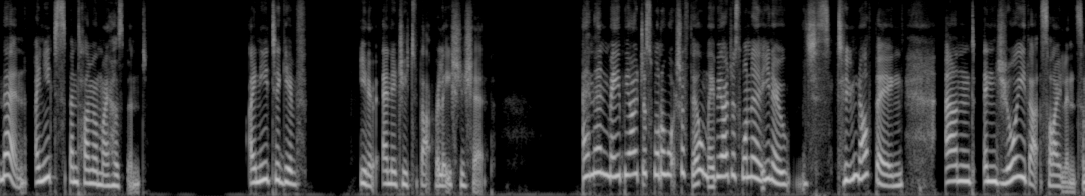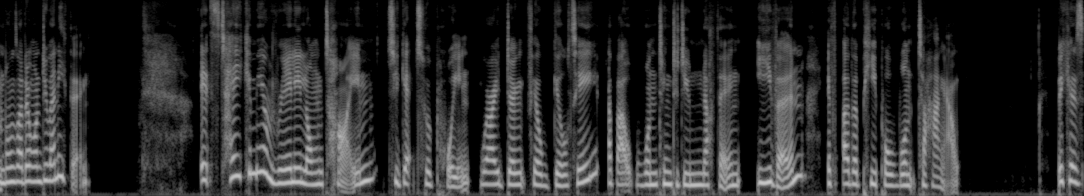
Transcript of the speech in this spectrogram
Then I need to spend time with my husband. I need to give, you know, energy to that relationship. And then maybe I just want to watch a film. Maybe I just want to, you know, just do nothing and enjoy that silence. Sometimes I don't want to do anything. It's taken me a really long time to get to a point where I don't feel guilty about wanting to do nothing, even if other people want to hang out. Because,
